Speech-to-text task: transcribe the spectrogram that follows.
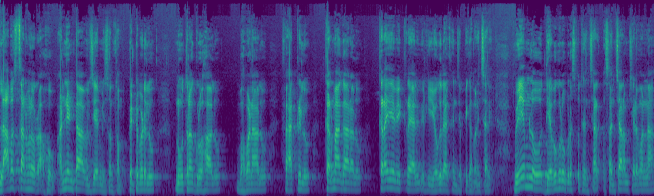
లాభస్థానంలో రాహు అన్నింటా విజయం మీ సొంతం. పెట్టుబడులు నూతన గృహాలు భవనాలు ఫ్యాక్టరీలు కర్మాగారాలు క్రయ విక్రయాలు వీరికి యోగదాయకం అని చెప్పి గమనించాలి. వ్యయంలో దేవగురు బృహస్పతి సంచారం చేయడం వలన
